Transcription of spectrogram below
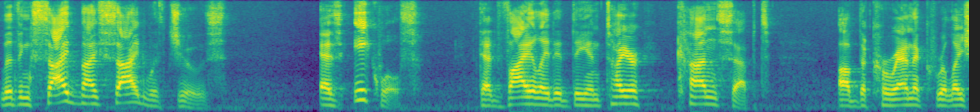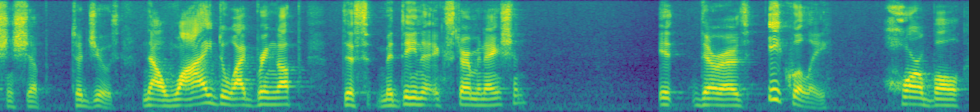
living side by side with Jews as equals, that violated the entire concept of the Quranic relationship to Jews. Now, why do I bring up this Medina extermination? It, there is equally horrible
